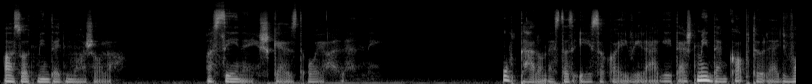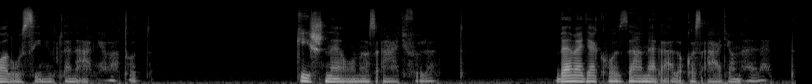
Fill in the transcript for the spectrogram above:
az ott, mint egy mazsola. A színe is kezd olyan lenni. Utálom ezt az éjszakai világítást, minden kap tőle egy valószínűtlen árnyalatot. Kis neon az ágy fölött. Bemegyek hozzá, megállok az ágya mellett.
